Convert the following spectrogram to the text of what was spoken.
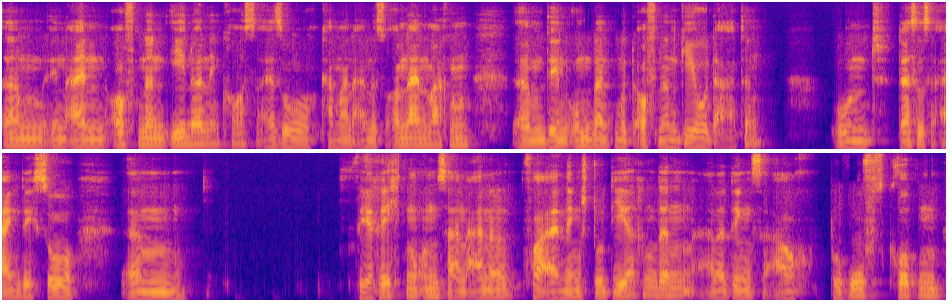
ähm, in einen offenen E-Learning-Kurs. Also kann man alles online machen, ähm, den Umgang mit offenen Geodaten. Und das ist eigentlich so, ähm, wir richten uns an alle vor allen Dingen Studierenden, allerdings auch Berufsgruppen,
